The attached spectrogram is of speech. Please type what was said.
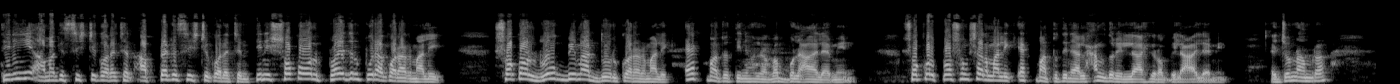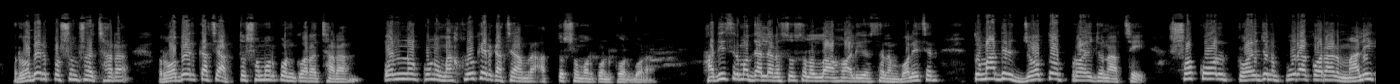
তিনি আমাকে সৃষ্টি করেছেন, আপনাকে সৃষ্টি করেছেন। তিনি সকল প্রয়োজন পুরা করার মালিক। সকল রোগ বিমার দূর করার মালিক একমাত্র তিনি হলেন রব্বুল আলামিন। সকল প্রশংসার মালিক একমাত্র তিনি আলহামদুলিল্লাহ রব্বিল আলামিন। এই জন্য আমরা রবের প্রশংসা ছাড়া, রবের কাছে আত্মসমর্পণ করা ছাড়া অন্য কোনো মাখলুকের কাছে আমরা আত্মসমর্পণ করব না। হাদিসের মধ্যে আল্লাহ রসুল সাল্লাহ আলী সাল্লাম বলেছেন, তোমাদের যত প্রয়োজন আছে, সকল প্রয়োজন পুরা করার মালিক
